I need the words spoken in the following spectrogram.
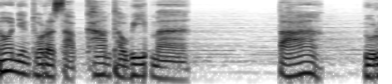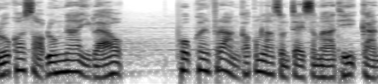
น่นยังโทรศัพท์ข้ามทวีปมา ตา หนูรู้ข้อสอบล่วงหน้าอีกแล้ว พวกเพื่อนฝรั่งเขากำลังสนใจสมาธิกัน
